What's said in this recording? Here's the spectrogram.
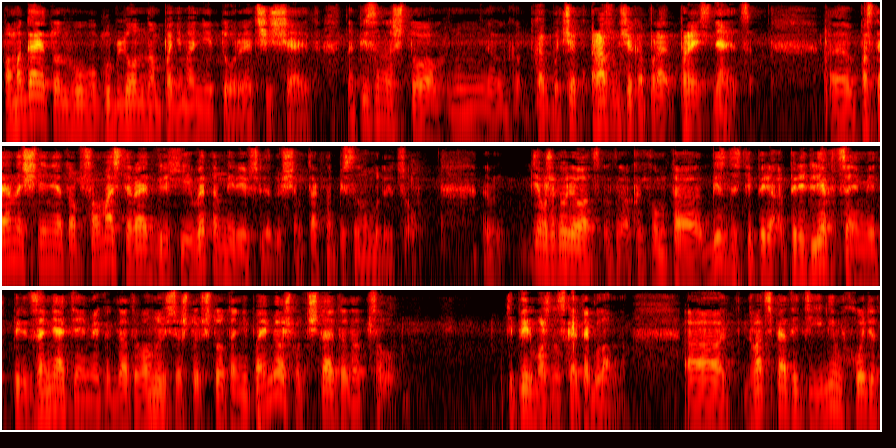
Помогает он в углубленном понимании Торы, очищает. Написано, что как бы человек, разум человека проясняется. Э, постоянное чтение этого псалма стирает грехи и в этом мире, и в следующем. Так написано у мудрецов. Я уже говорил о, о каком-то бизнесе, перед, перед лекциями, перед занятиями, когда ты волнуешься, что что-то не поймешь, вот читают этот псалом. Теперь можно сказать о главном. 25-й Тиилим входит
